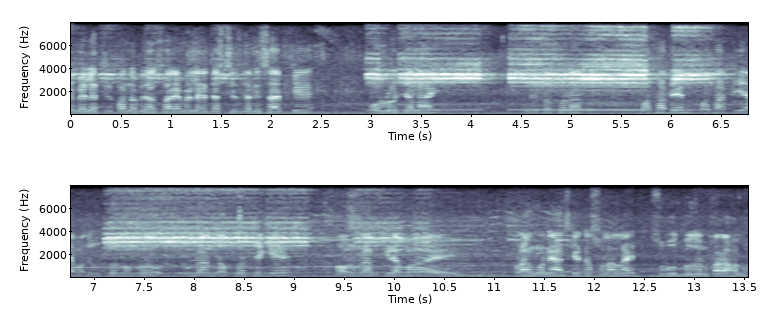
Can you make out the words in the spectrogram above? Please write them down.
এমএলএ, ত্রিপান্ন বিধানসভার এমএলএ, জাস্টিস গানি সাহেবকে অনুরোধ জানাই তৎক্ষণাৎ কথা দেন, কথা দিয়ে আমাদের উত্তরবঙ্গ উন্নয়ন দপ্তর থেকে ভবনগ্রাম ক্রীড়া প্রাঙ্গনে আজকে একটা সোলার লাইট শুভ উদ্বোধন করা হলো।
